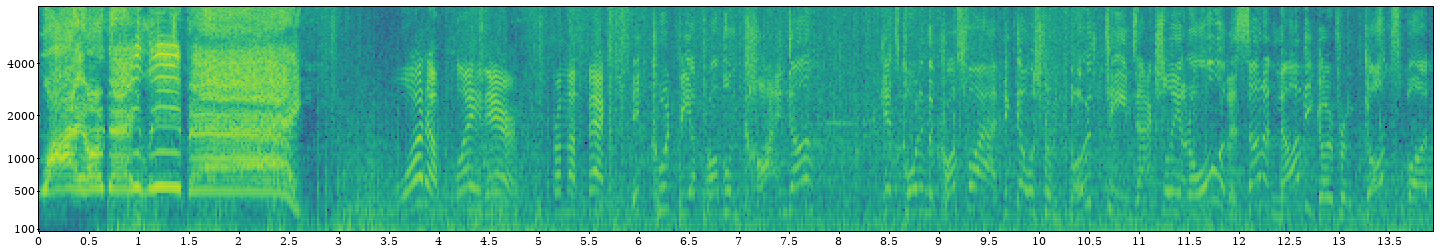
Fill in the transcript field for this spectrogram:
Why are they leaving? What a play there from Effect. it could be a problem, kinda. Gets caught in the crossfire. I think that was from both teams actually, and all of a sudden Navi go from God spot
